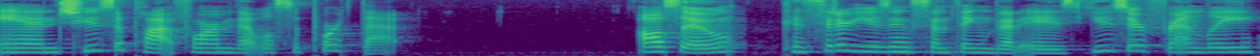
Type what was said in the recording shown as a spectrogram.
and choose a platform that will support that. Also, consider using something that is user friendly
